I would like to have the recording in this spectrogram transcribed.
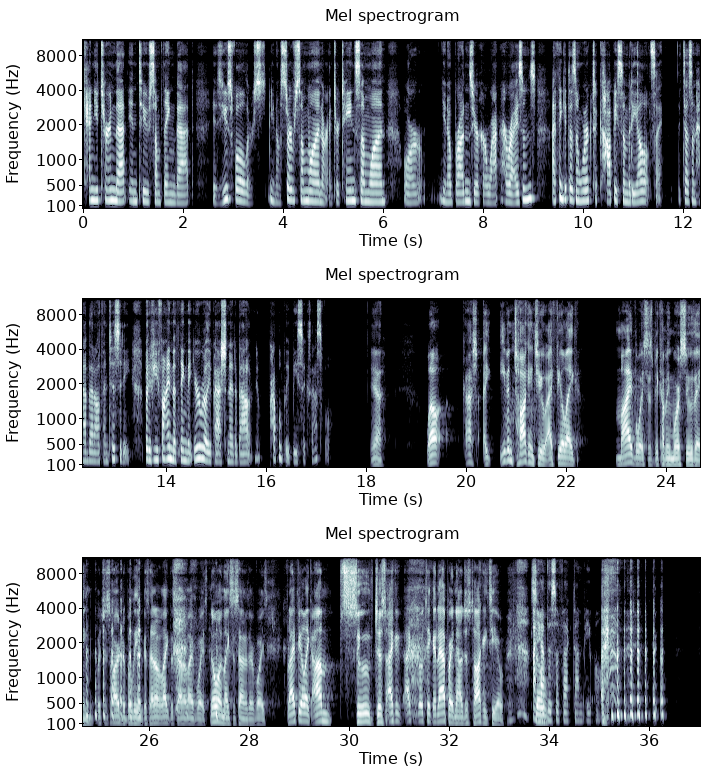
Can you turn that into something that is useful or, you know, serves someone or entertains someone or, you know, broadens your horizons? I think it doesn't work to copy somebody else. I, it doesn't have that authenticity. But if you find the thing that you're really passionate about, you'll probably be successful. Yeah. Well, gosh, I even talking to you, I feel like my voice is becoming more soothing, which is hard to believe because I don't like the sound of my voice. No one likes the sound of their voice. But I feel like I'm soothed. Just I could I could go take a nap right now just talking to you. I have this effect on people.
